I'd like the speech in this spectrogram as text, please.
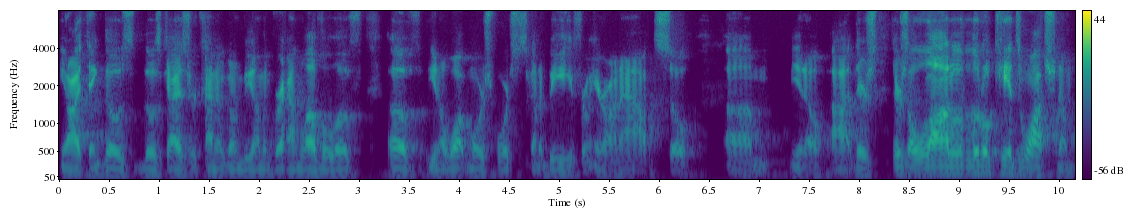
you know, I think those, those guys are kind of going to be on the ground level of, of, you know, what motorsports is going to be from here on out. So, um, you know, uh, there's, there's a lot of little kids watching them.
